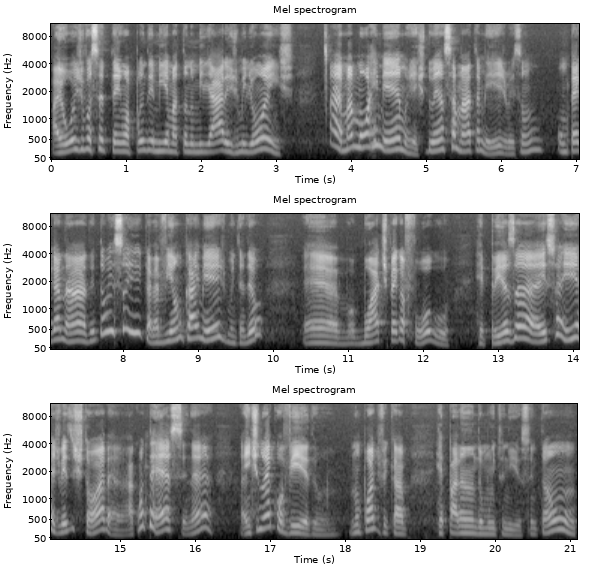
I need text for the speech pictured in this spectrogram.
Aí hoje você tem uma pandemia matando milhares, milhões, ah, mas morre mesmo, gente, doença mata mesmo, isso não, não pega nada. Então é isso aí, cara, avião cai mesmo, entendeu? É, boate pega fogo. Represa é isso aí, às vezes estoura, acontece, né? A gente não é coveiro, não pode ficar reparando muito nisso. Então,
